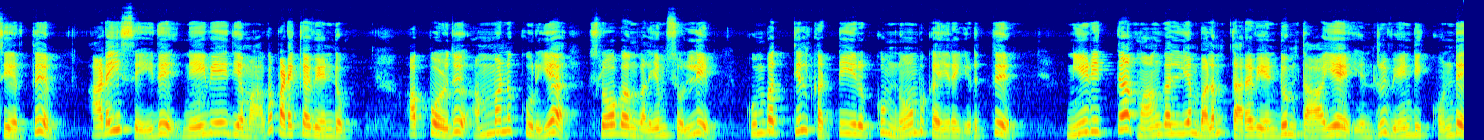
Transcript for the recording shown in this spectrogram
சேர்த்து அடை செய்து நெய்வேத்தியமாக படைக்க வேண்டும். அப்பொழுது அம்மனுக்குரிய ஸ்லோகங்களையும் சொல்லி கும்பத்தில் கட்டியிருக்கும் நோன்பு கயிறை எடுத்து நீடித்த மாங்கல்யம் பலம் தர வேண்டும் தாயே என்று வேண்டிக் கொண்டு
